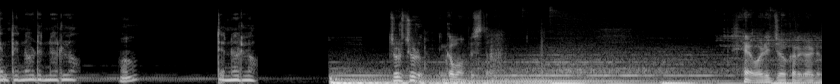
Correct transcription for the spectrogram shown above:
ఏం తిన్నావు? డిన్నర్లో? చూడు చూడు. ఇంకా పంపిస్తా. ఎవడి జోకర్ గాడు?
